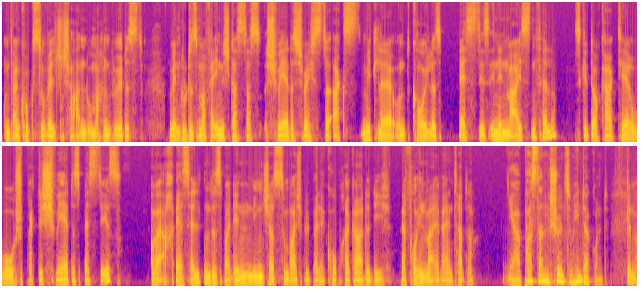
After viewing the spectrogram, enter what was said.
und dann guckst du, welchen Schaden du machen würdest. Wenn du das mal verinnerlicht hast, dass schwer das Schwächste, Axt, Mittler und Keule das Beste ist in den meisten Fällen. Es gibt auch Charaktere, wo praktisch schwer das Beste ist. Aber ach, eher selten das bei den Ninjas, zum Beispiel bei der Cobra-Garde, die ich ja vorhin mal erwähnt hatte. Ja, passt dann schön zum Hintergrund. Genau.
